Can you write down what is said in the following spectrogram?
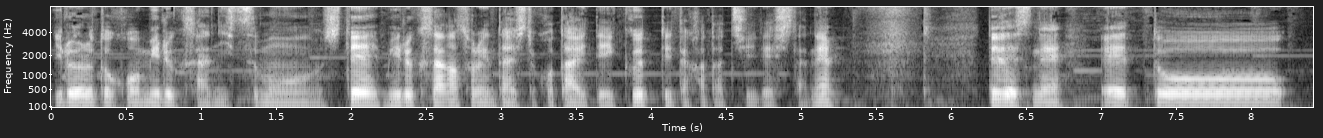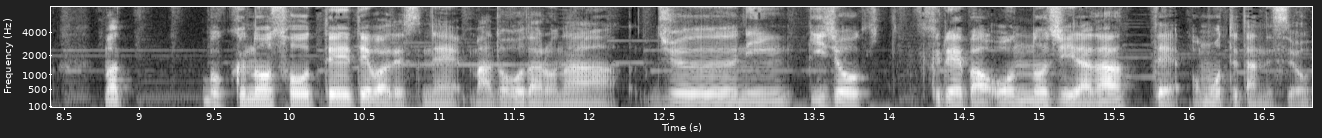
いろいろとこう、ミルクさんに質問をして、ミルクさんがそれに対して答えていくっていった形でしたね。でですね、えっ、ー、と、ま僕の想定ではですね、まあどうだろうな、10人以上来れば御の字だなって思ってたんですよ。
